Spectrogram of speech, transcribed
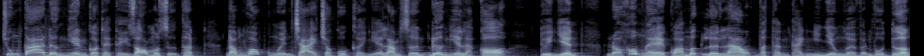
chúng ta đương nhiên có thể thấy rõ một sự thật, đóng góp của Nguyễn Trãi cho cuộc khởi nghĩa Lam Sơn đương nhiên là có. Tuy nhiên, nó không hề quá mức lớn lao và thần thánh như nhiều người vẫn vốn tưởng.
